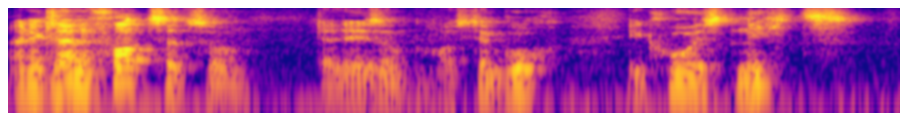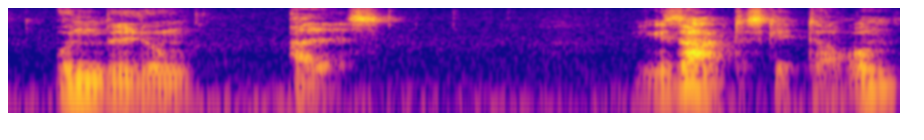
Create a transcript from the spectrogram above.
Eine kleine Fortsetzung der Lesung aus dem Buch IQ ist nichts, Unbildung alles. Wie gesagt, es geht darum,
